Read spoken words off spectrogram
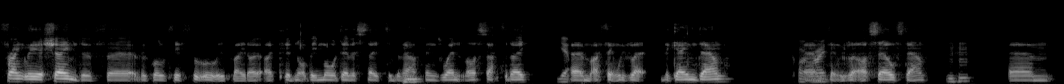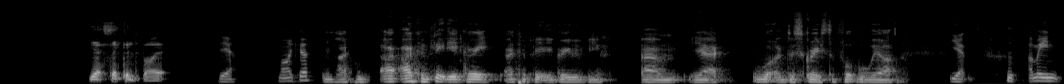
Frankly ashamed of uh, the quality of football we played. I, I, could not be more devastated with how mm. things went last Saturday. Yep. Um, I think we've let the game down. Um, right. I think we've let ourselves down. Mm-hmm. Um, yeah, sickened by it. Yeah, Micah. I, I completely agree. I completely agree with you. Um, yeah, what a disgrace to football we are. Yeah. I mean,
